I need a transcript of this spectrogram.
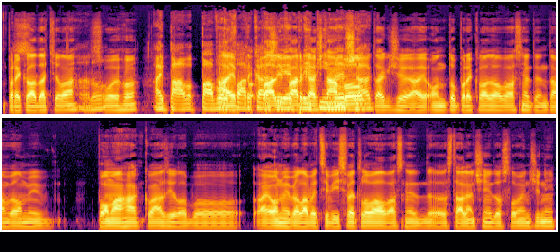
prekladateľa ano. svojho. Aj pa- Pavol aj Farkáš je Farkáš tam bol, však. takže aj on to prekladal vlastne, ten tam veľmi pomáha kvázi, lebo aj on mi veľa vecí vysvetloval vlastne z taliančiny do slovenčiny.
